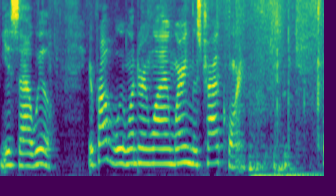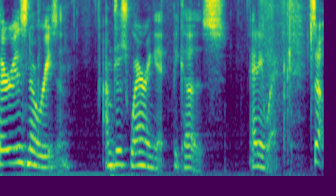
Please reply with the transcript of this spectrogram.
Yes, I will. You're probably wondering why I'm wearing this tricorn. There is no reason. I'm just wearing it because. Anyway, so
